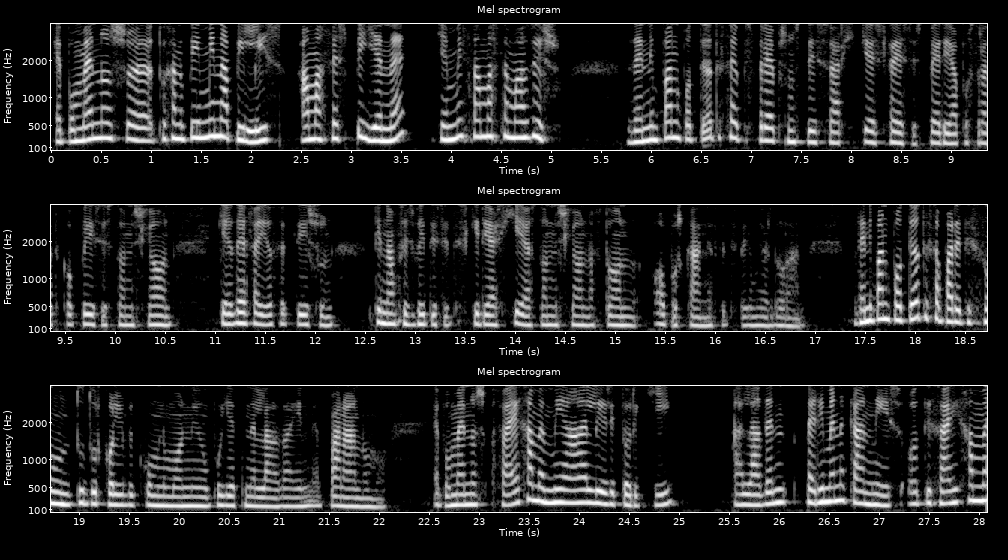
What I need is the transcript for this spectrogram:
Επομένως ε, του είχαν πει μην απειλείς, άμα θες πήγαινε και εμείς θα είμαστε μαζί σου. Δεν είπαν ποτέ ότι θα επιστρέψουν στις αρχικές θέσεις περί αποστρατικοποίησης των νησιών και δεν θα υιοθετήσουν την αμφισβήτηση της κυριαρχίας των νησιών αυτών όπως κάνει αυτή τη στιγμή ο Ερντογάν. Δεν είπαν ποτέ ότι θα παραιτηθούν του τουρκολιβικού μνημονίου που για την Ελλάδα είναι παράνομο. Επομένως θα είχαμε μία άλλη ρητορική αλλά δεν περίμενε κανείς ότι θα είχαμε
